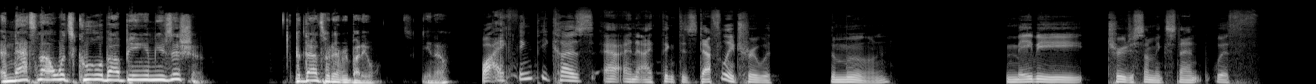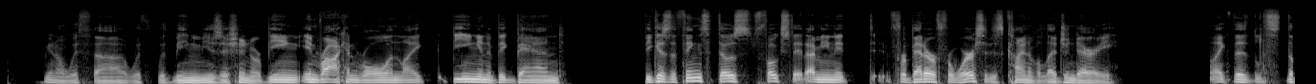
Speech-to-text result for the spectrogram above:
And that's not what's cool about being a musician. But that's what everybody wants, you know. Well, I think because, uh, and I think that's definitely true with the moon. Maybe true to some extent with, you know, with uh, with with being a musician or being in rock and roll and like being in a big band. Because the things that those folks did, I mean, it for better or for worse, it is kind of a legendary, like the the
